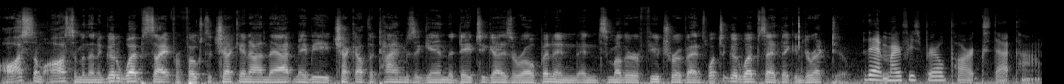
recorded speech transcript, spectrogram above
Awesome, awesome. And then a good website for folks to check in on that. Maybe check out the times again, the dates you guys are open, and, and some other future events. What's a good website they can direct to? That MurfreesboroParks.com.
